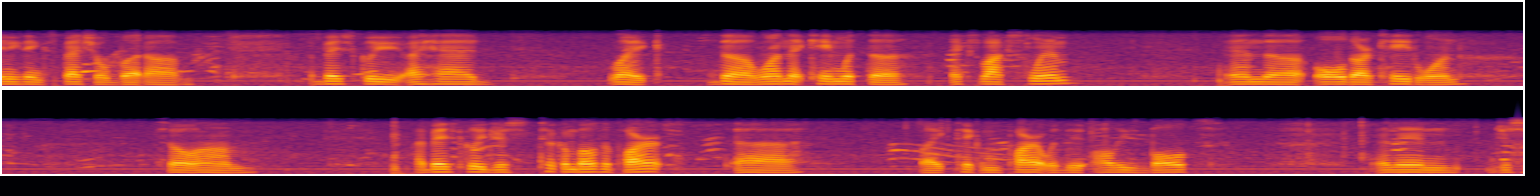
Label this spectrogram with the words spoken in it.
anything special, but um, basically I had like the one that came with the Xbox Slim and the old arcade one. So um, I basically just took them both apart, uh, like take them apart with the, all these bolts and then just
